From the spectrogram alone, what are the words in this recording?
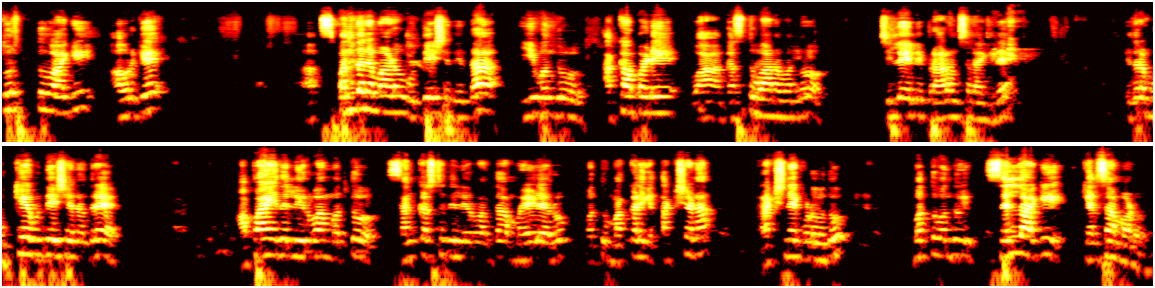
ತುರ್ತುವಾಗಿ ಅವ್ರಿಗೆ ಸ್ಪಂದನೆ ಮಾಡುವ ಉದ್ದೇಶದಿಂದ ಈ ಒಂದು ಅಕ್ಕಪಡೆ ವಾ, ಗಸ್ತು ವಾರವನ್ನು ಜಿಲ್ಲೆಯಲ್ಲಿ ಪ್ರಾರಂಭಿಸಲಾಗಿದೆ. ಇದರ ಮುಖ್ಯ ಉದ್ದೇಶ ಏನಂದ್ರೆ ಅಪಾಯದಲ್ಲಿರುವ ಮತ್ತು ಸಂಕಷ್ಟದಲ್ಲಿರುವಂತ ಮಹಿಳೆಯರು ಮತ್ತು ಮಕ್ಕಳಿಗೆ ತಕ್ಷಣ ರಕ್ಷಣೆ ಕೊಡುವುದು ಮತ್ತು ಒಂದು ಸೆಲ್ ಆಗಿ ಕೆಲಸ ಮಾಡುವುದು.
